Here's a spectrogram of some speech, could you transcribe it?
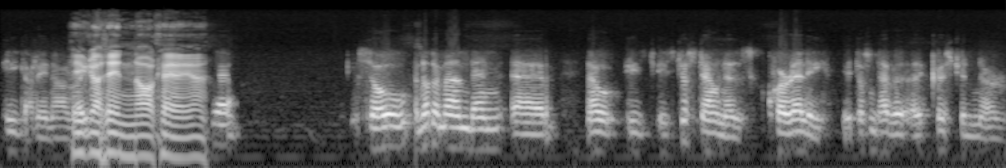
he got in all right. He got in, okay, yeah. Yeah. So another man then. Uh, now he's he's just down as Quarelli. It doesn't have a, a Christian or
